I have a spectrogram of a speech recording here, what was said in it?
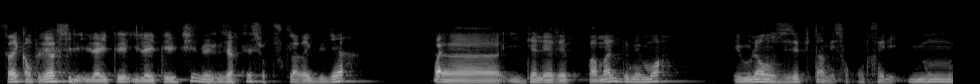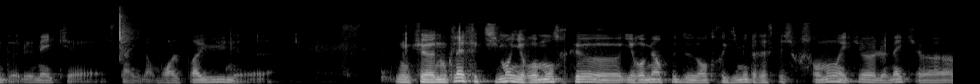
C'est vrai qu'en playoff, il, il, a été, il a été utile, mais je veux dire, sur toute la régulière, euh, il galérait pas mal de mémoire. Et où là, on se disait, putain, mais son contrat, il est immonde, le mec, euh, il n'en branle pas une. Euh. Donc, euh, donc là, effectivement, il remontre que euh, il remet un peu de entre guillemets de respect sur son nom et que le mec, euh,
